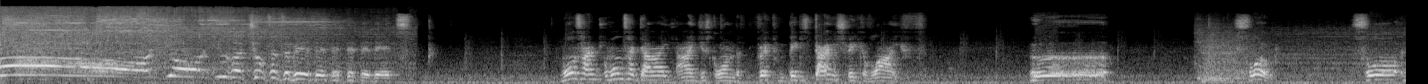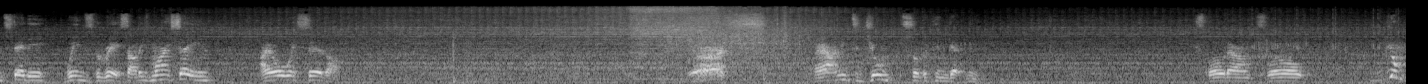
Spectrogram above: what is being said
Oh, God, you got chucked into bits. Once I, once I die, I just go on the freaking biggest dying streak of life. Ugh. Slow. Slow and steady wins the race. That is my saying. I always say that. Yes! I need to jump so they can get me. Slow down, slow. Jump!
